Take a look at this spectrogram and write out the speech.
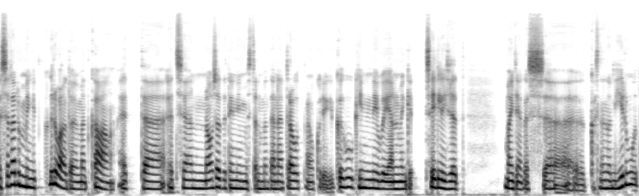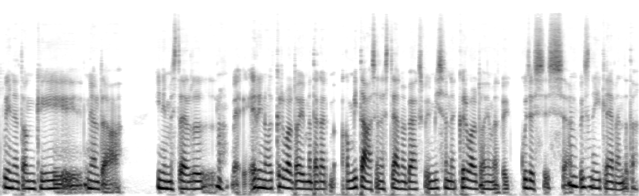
kas sellel on mingid kõrvaltoimed ka, et, et see on osadel inimestel, ma tean, et raud paneb kuidagi kõhu kinni või on mingid sellised äh, ma ei tea, kas, kas need on hirmud või need ongi nii-öelda inimestel noh, erinevad kõrvaltoimed, aga, aga mida sellest teadma peaks või mis on need kõrvaltoimed või kuidas siis mm, -hmm. kuidas neid leevendada?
